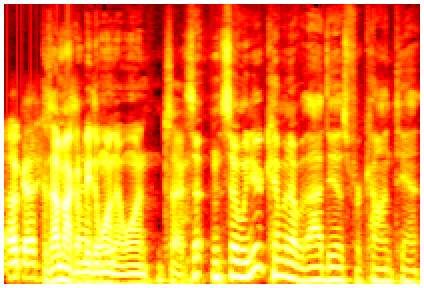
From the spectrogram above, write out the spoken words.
Okay. because I'm not gonna be the one that won. So So, so when you're coming up with ideas for content,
